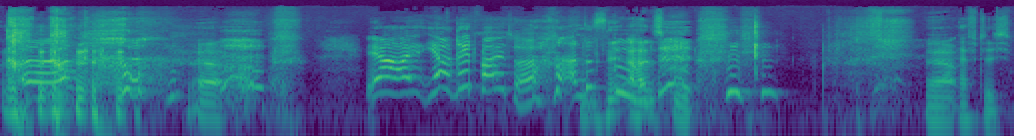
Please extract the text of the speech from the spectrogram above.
äh, ja, ja, red weiter, alles gut. Alles gut. Ja. Heftig.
